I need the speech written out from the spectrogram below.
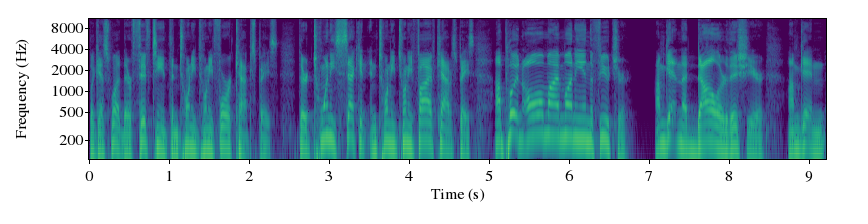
But guess what? They're 15th in 2024 cap space. They're 22nd in 2025 cap space. I'm putting all my money in the future. I'm getting a dollar this year. I'm getting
